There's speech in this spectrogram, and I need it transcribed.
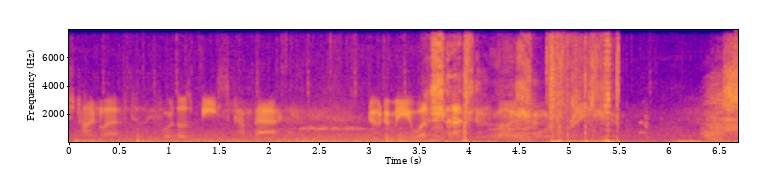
much time left before those beasts come back. Do to me what they must by a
